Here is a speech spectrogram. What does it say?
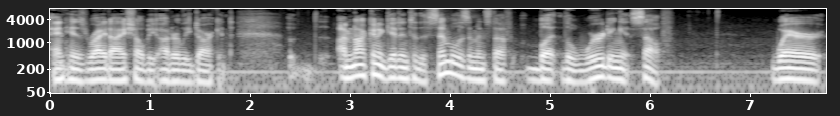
and his right eye shall be utterly darkened." I'm not going to get into the symbolism and stuff, but the wording itself, where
